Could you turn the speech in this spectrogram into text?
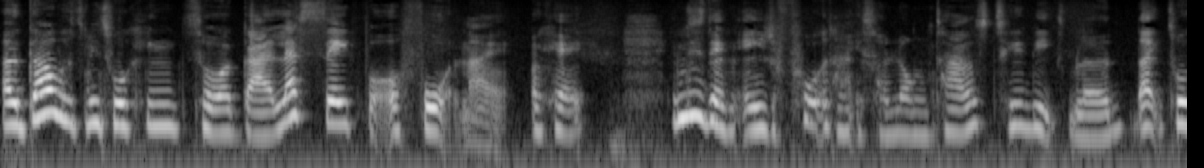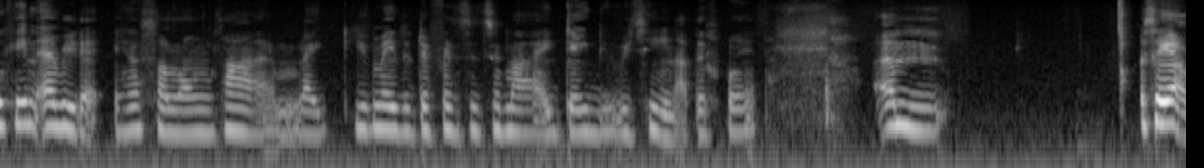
A girl has been talking to a guy, let's say for a fortnight, okay? In this day and age, a fortnight is a long time. That's two weeks, blood. Like, talking every day, that's a long time. Like, you've made a difference into my daily routine at this point. Um, so yeah.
